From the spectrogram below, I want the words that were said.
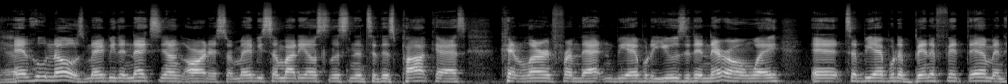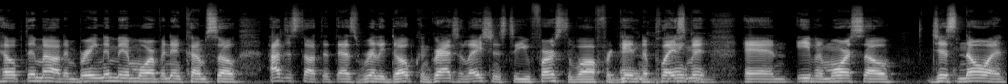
Yeah. And who knows, maybe the next young artist or maybe somebody else listening to this podcast can learn from that and be able to use it in their own way and to be able to benefit them and help them out and bring them in more of an income. So I just thought that that's really dope. Congratulations to you, first of all, for getting Thank the placement and even more so, just knowing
